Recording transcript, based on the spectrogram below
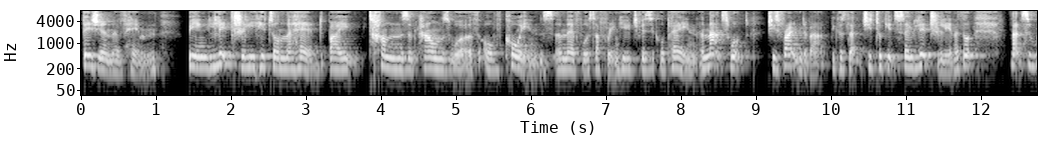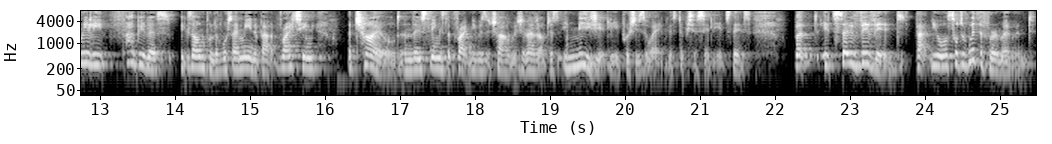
vision of him being literally hit on the head by tons of pounds worth of coins and therefore suffering huge physical pain. And that's what she's frightened about because that she took it so literally. And I thought that's a really fabulous example of what I mean about writing a child and those things that frighten you as a child, which an adult just immediately pushes away and goes, Don't be so silly, it's this but it's so vivid that you're sort of with her for a moment.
